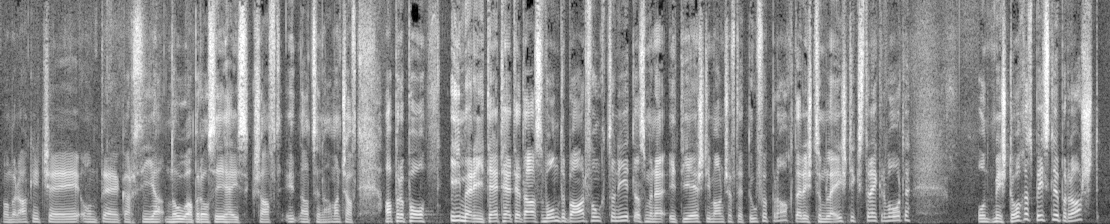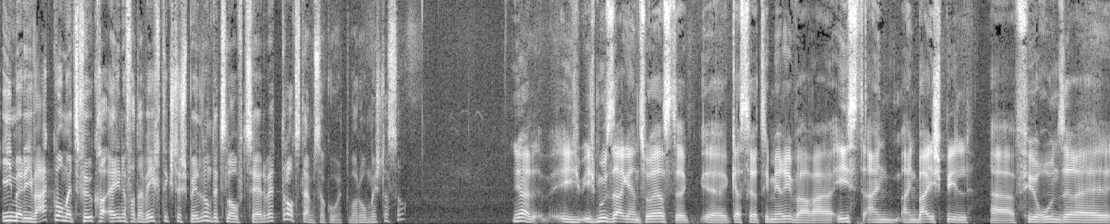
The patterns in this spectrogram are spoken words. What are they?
wo Maragic äh, und äh, Garcia no, aber auch sie haben es geschafft in die Nationalmannschaft. Apropos Imeri, dort hat ja das wunderbar funktioniert, dass man ihn in die erste Mannschaft hat aufgebracht hat. Er ist zum Leistungsträger geworden. Und mich ist doch ein bisschen überrascht. Imeri weg, wo man das Gefühl hat, einer der wichtigsten Spieler und jetzt läuft Servet trotzdem so gut. Warum ist das so? Ja, ich, ich muss sagen, zuerst, äh, Castro Timeri war, äh, ist ein, ein Beispiel äh, für unsere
